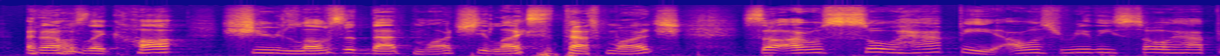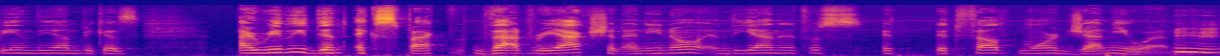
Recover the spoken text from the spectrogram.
And I was like, huh? She loves it that much? She likes it that much? So I was so happy. I was really so happy in the end because I really didn't expect that reaction. And you know, in the end it was it, it felt more genuine. Mm-hmm.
